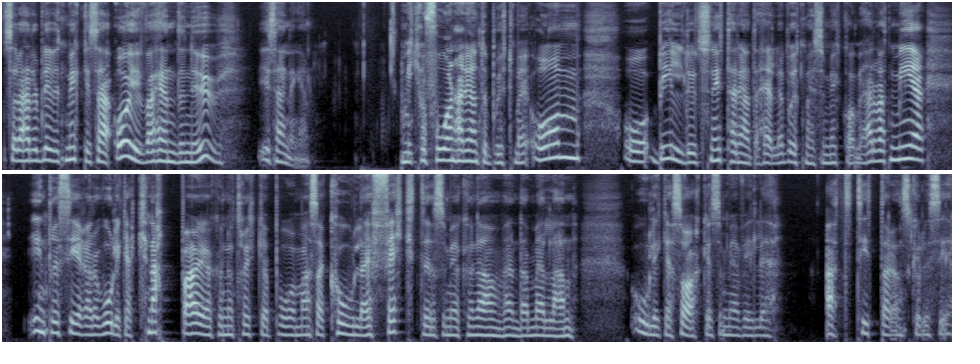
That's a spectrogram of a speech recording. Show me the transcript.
Så det hade blivit mycket så här, oj vad händer nu i sändningen? Mikrofon hade jag inte brytt mig om och bildutsnitt hade jag inte heller brytt mig så mycket om. Jag hade varit mer intresserad av olika knappar jag kunde trycka på, massa coola effekter som jag kunde använda mellan olika saker som jag ville att tittaren skulle se.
